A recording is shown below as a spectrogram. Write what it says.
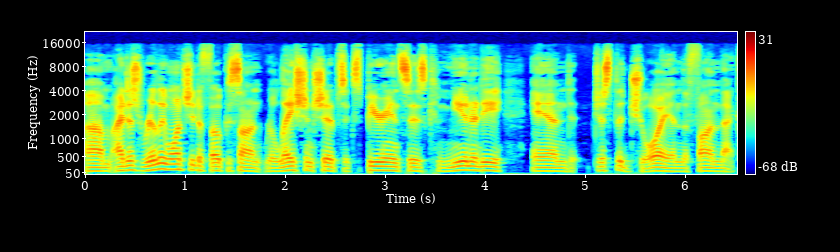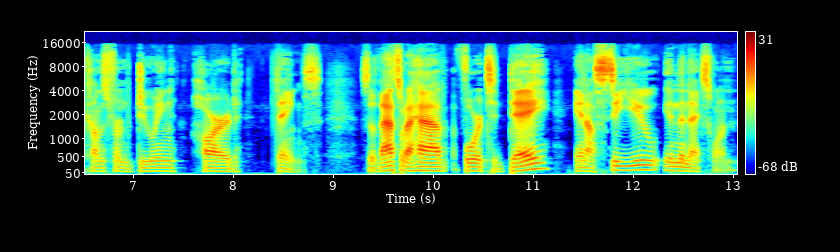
Um, I just really want you to focus on relationships, experiences, community, and just the joy and the fun that comes from doing hard things. So that's what I have for today, and I'll see you in the next one.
